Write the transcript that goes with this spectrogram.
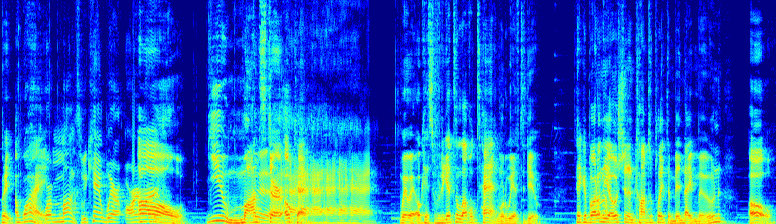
Wait, uh, why? We're monks. We can't wear armor. Oh, you monster. Okay. Wait, wait. Okay, so if we get to level 10, what do we have to do? Take a boat on the ocean and contemplate the midnight moon? Oh,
